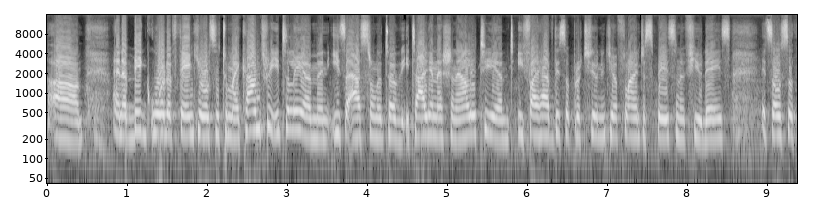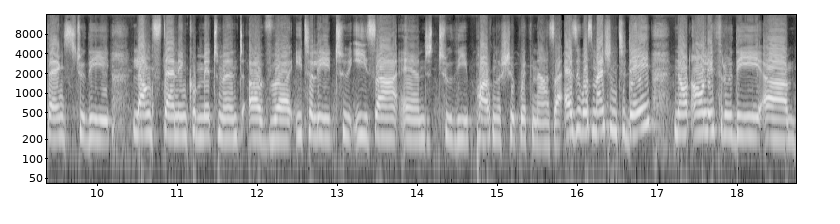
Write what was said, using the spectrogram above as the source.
Um, and a big word of thank you also to my country, Italy. I'm an ESA astronaut of Italian nationality, and if I have this opportunity of flying to space in a few days, it's also thanks to the long-standing commitment of uh, Italy to ESA and to the partnership with NASA. As it was mentioned today, not only through the um,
